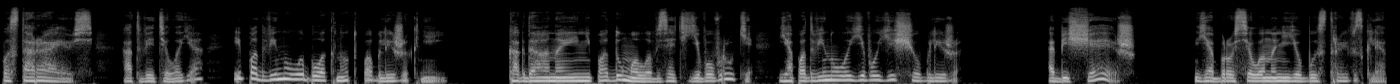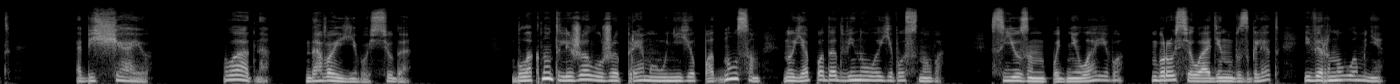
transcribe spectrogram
Постараюсь, ответила я и подвинула блокнот поближе к ней. Когда она и не подумала взять его в руки, я подвинула его еще ближе. «Обещаешь?» Я бросила на нее быстрый взгляд. «Обещаю». «Ладно, давай его сюда». Блокнот лежал уже прямо у нее под носом, но я пододвинула его снова. Сьюзен подняла его, бросила один взгляд и вернула мне.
